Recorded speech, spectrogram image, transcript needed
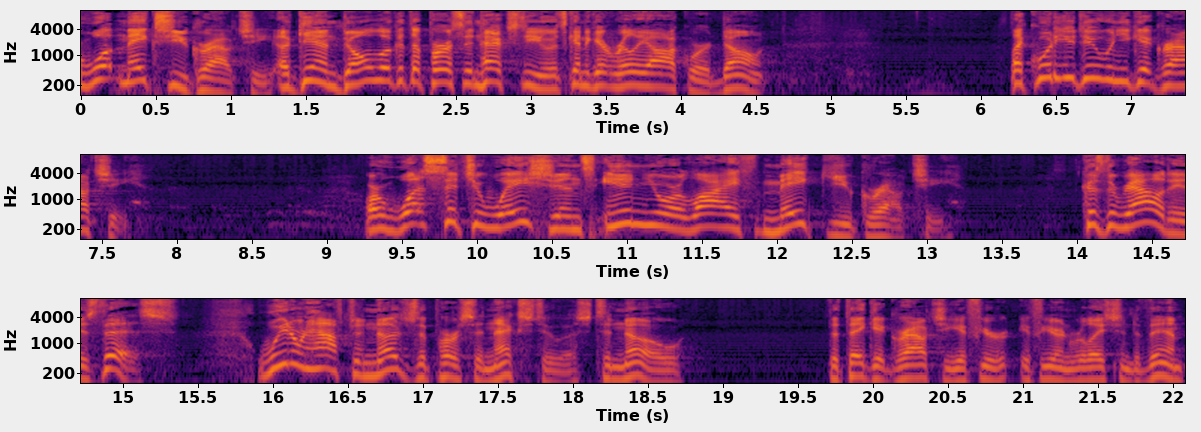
what makes you grouchy? Again, don't look at the person next to you. It's going to get really awkward. Don't. Like, what do you do when you get grouchy? Or what situations in your life make you grouchy? Because the reality is this we don't have to nudge the person next to us to know that they get grouchy if you're if you're in relation to them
